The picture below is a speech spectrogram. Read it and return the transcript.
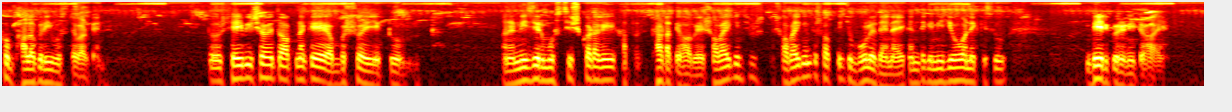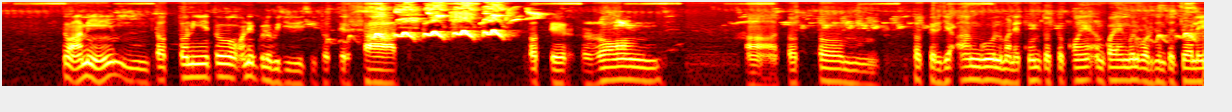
খুব ভালো করেই বুঝতে পারবেন। তো সেই বিষয়ে তো আপনাকে অবশ্যই একটু মানে নিজের মস্তিষ্কটাকেই খাটা- খাটাতে হবে। সবাই কিন্তু সবাই কিন্তু সব কিছু বলে দেয় না। এখান থেকে নিজেও অনেক কিছু বের করে নিতে হয়। তো আমি তত্ত্ব নিয়ে তো অনেকগুলো ভিডিও দিয়েছি। তত্ত্বের স্বাদ, তত্ত্বের রং তত্ত্ব তত্ত্বের যে আঙ্গুল মানে কোন তত্ত্ব কয় কয় আঙ্গুল পর্যন্ত চলে,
